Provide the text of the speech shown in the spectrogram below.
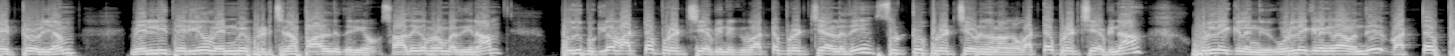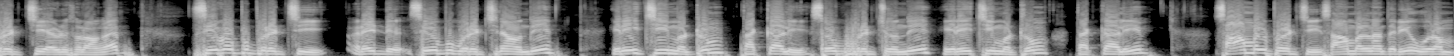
பெட்ரோலியம். வெள்ளி தெரியும். வெண்மை புரட்சினா பால்னு தெரியும். ஸோ அதுக்கப்புறம் பார்த்தீங்கன்னா புது புக்கில் வட்ட புரட்சி அப்படின்னு இருக்கு. வட்ட புரட்சி அல்லது சுற்று புரட்சி அப்படின்னு சொல்லுவாங்க. வட்ட புரட்சி அப்படின்னா உருளைக்கிழங்கு. உருளைக்கிழங்கு தான் வந்து வட்ட புரட்சி அப்படின்னு சொல்லுவாங்க. சிவப்பு புரட்சி ரெட் சிவப்பு புரட்சினா வந்து இறைச்சி மற்றும் தக்காளி. சிவப்பு புரட்சி வந்து இறைச்சி மற்றும் தக்காளி. சாம்பல் புரட்சி. சாம்பல்னா தெரியும் உரம்.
